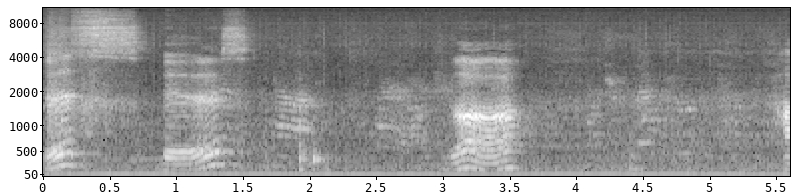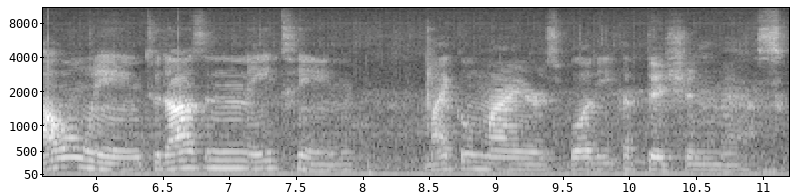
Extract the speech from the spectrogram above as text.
This is the Halloween 2018 Michael Myers Bloody Edition mask.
